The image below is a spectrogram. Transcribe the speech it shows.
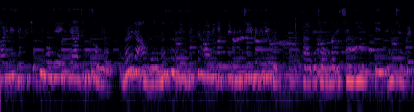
ailece küçük bir molaya ihtiyacımız oluyor. Böyle anları nasıl lezzetli hale getirebileceğimi biliyorum. Sadece onlar için değil, kendim için de.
